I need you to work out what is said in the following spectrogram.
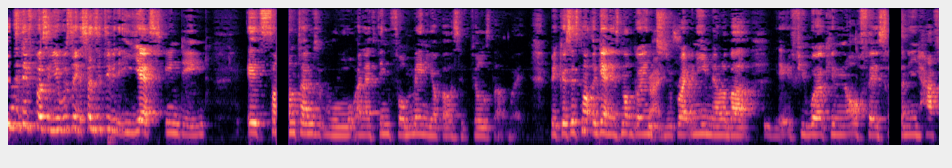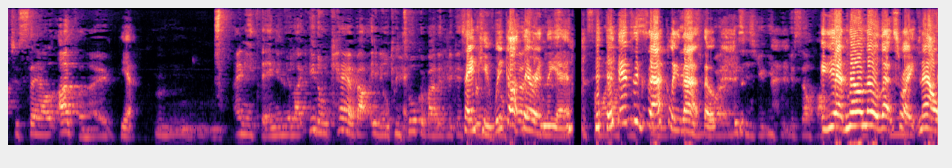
sensitive person. You were saying sensitivity. Yes, indeed. It's sometimes raw, and I think for many of us, it feels that way because it's not again it's not going right. to write an email about mm-hmm. if you work in an office and you have to sell i don't know yeah mm, anything and you're like you don't care about you know okay. you can talk about it because thank you we got there in the end it's exactly that though this is you you put yourself up. yeah no no that's right now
